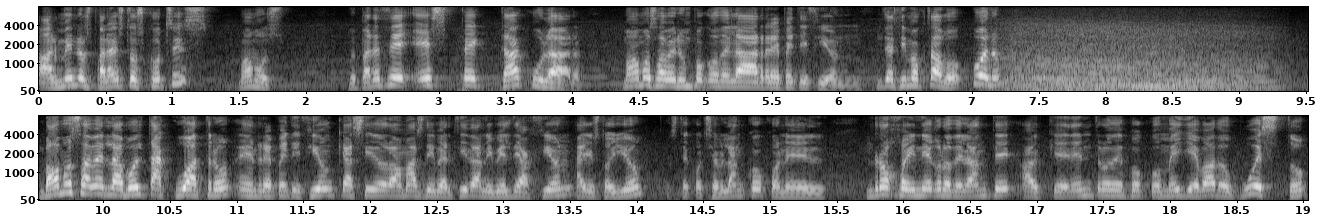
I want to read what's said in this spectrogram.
Al menos para estos coches Vamos, me parece espectacular. Vamos a ver un poco de la repetición. Décimo octavo, bueno Vamos a ver la vuelta 4 en repetición que ha sido la más divertida a nivel de acción Ahí estoy yo, este coche blanco con el rojo y negro delante Al que dentro de poco me he llevado puesto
